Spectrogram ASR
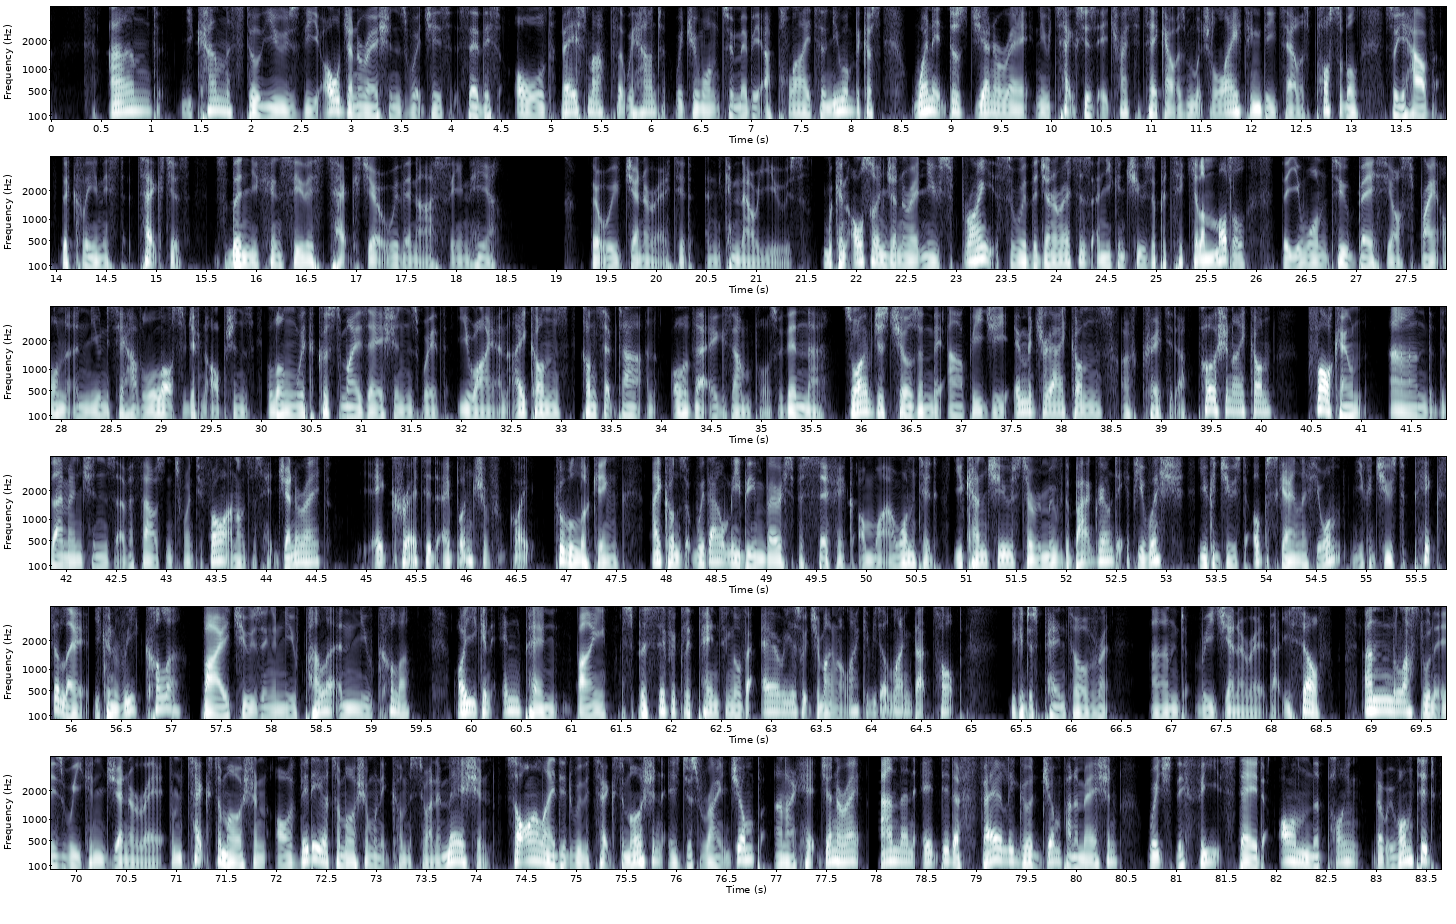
And you can still use the old generations, which is, say, this old base map that we had, which we want to maybe apply to the new one, because when it does generate new textures, it tries to take out as much lighting detail as possible, so you have the cleanest textures. So then you can see this texture within our scene here that we've generated and can now use. We can also generate new sprites with the generators and you can choose a particular model that you want to base your sprite on and Unity have lots of different options along with customizations with UI and icons, concept art and other examples within there. So I've just chosen the RPG imagery icons, I've created a potion icon, 4 count and the dimensions of 1024 and I'll just hit generate. It created a bunch of quite cool looking icons without me being very specific on what I wanted. You can choose to remove the background if you wish. You can choose to upscale if you want. You can choose to pixelate. You can recolor by choosing a new palette and new color. Or you can inpaint by specifically painting over areas which you might not like. If you don't like that top, you can just paint over it and regenerate that yourself. And the last one is we can generate from text to motion or video to motion when it comes to animation. So all I did with the text to motion is just write jump and I hit generate and then it did a fairly good jump animation which the feet stayed on the point that we wanted.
